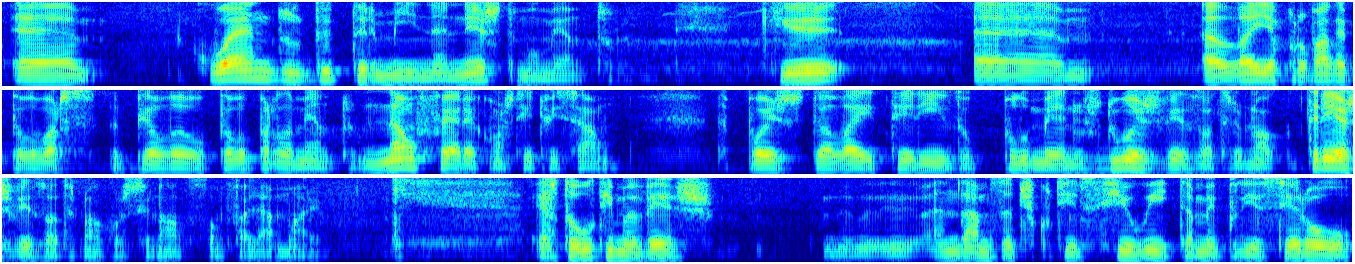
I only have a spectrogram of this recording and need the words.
uh, quando determina neste momento que uh, a lei aprovada pelo, pelo, pelo Parlamento não fere a Constituição, depois da lei ter ido pelo menos duas vezes ao Tribunal, três vezes ao Tribunal Constitucional, se não falhar a memória, esta última vez andámos a discutir se o I também podia ser O.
